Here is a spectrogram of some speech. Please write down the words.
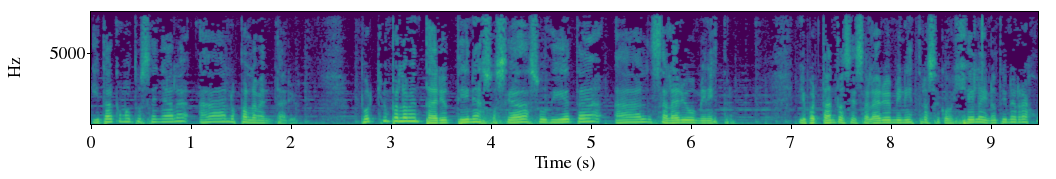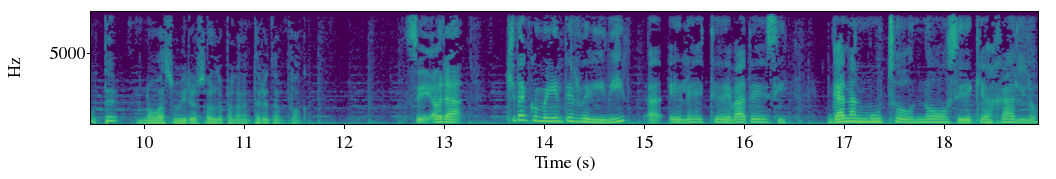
y tal como tú señalas, a los parlamentarios. Porque un parlamentario tiene asociada su dieta al salario de un ministro. Y por tanto, si el salario del ministro se congela y no tiene reajuste, no va a subir el sueldo parlamentario tampoco. Sí, ahora, ¿qué tan conveniente es revivir ah, este debate de si ganan mucho o no, si hay que bajarlo.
